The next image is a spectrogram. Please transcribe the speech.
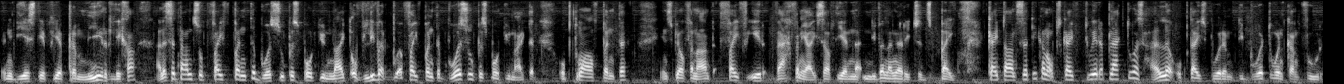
in die DStv Premier Liga. Hulle sit tans op 5 punte bo SuperSport United of liewer 5 punte punte bo SuperSport United op 12 punte en speel vanaand 5 uur weg van die huis af teen Nuwelinge Richards Bay. Cape Town City kan opskuif tweede plek toe as hulle op tuisbodem die boottoon kan voer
